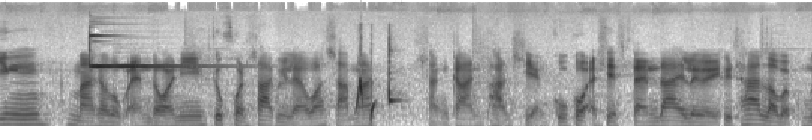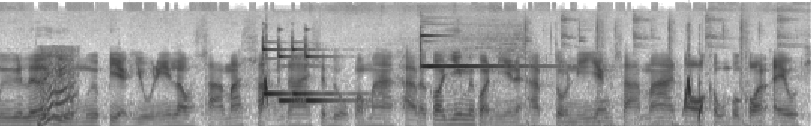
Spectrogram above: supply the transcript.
ยิ่งมากับระบบ Android นี่ทุกคนทราบอยู่แล้วว่าสามารถสั่งการผ่านเสียง Google Assistant ได้เลย คือถ้าเราแบบมือเลอะอยู่มือเปียกอยู่นี่เราสามารถสั่งได้สะดวกมากๆครับ แล้วก็ยิ่งไปกว่านี้นะครับ ตัวนี้ยังสามารถต่อกับอุปกรณ์ IoT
